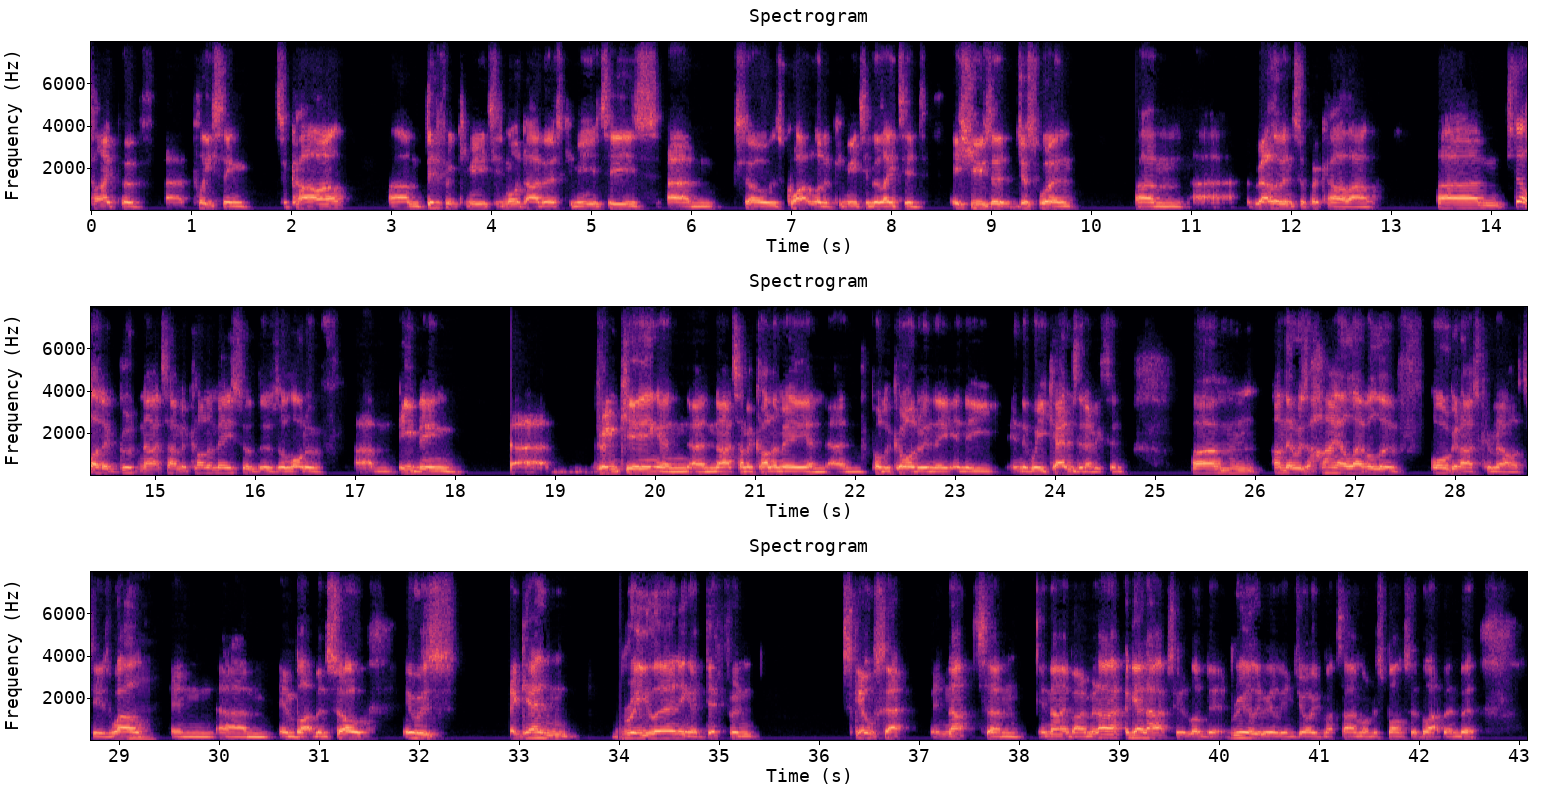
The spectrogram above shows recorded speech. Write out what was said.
type of uh, policing to Carlisle. Um, different communities, more diverse communities. Um, so there's quite a lot of community related issues that just weren't um, uh, relevance of a Carlisle. Um, still had a good nighttime economy, so there's a lot of um, evening uh, drinking and, and, nighttime economy and, and, public order in the in the in the weekends and everything. Um, and there was a higher level of organised criminality as well mm. in um, in Blackburn. So it was again relearning a different skill set in that um, in that environment. I, again, I absolutely loved it. Really, really enjoyed my time on response at Blackburn. But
